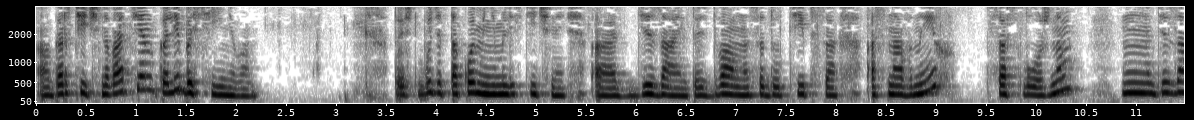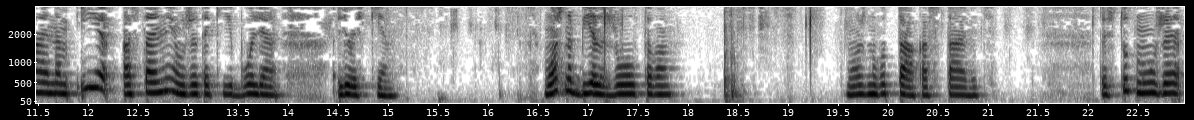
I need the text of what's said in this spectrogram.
горчичного оттенка, либо синего. То есть будет такой минималистичный а, дизайн. То есть два у нас идут типса основных со сложным дизайном. И остальные уже такие более легкие. Можно без желтого. Можно вот так оставить. То есть тут мы уже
